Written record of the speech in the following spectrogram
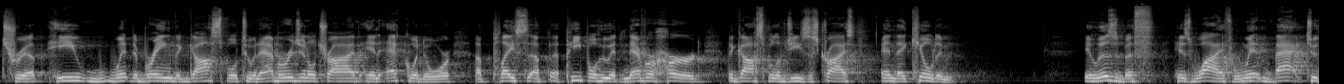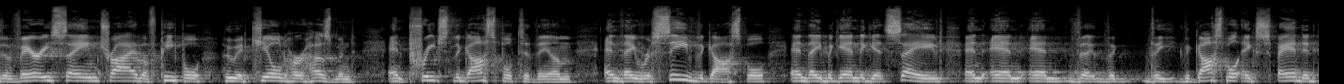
trip. He went to bring the gospel to an Aboriginal tribe in Ecuador, a place, a, a people who had never heard the gospel of Jesus Christ, and they killed him. Elisabeth, his wife, went back to the very same tribe of people who had killed her husband and preached the gospel to them, and they received the gospel and they began to get saved, and, and, and the, the, the, the gospel expanded,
